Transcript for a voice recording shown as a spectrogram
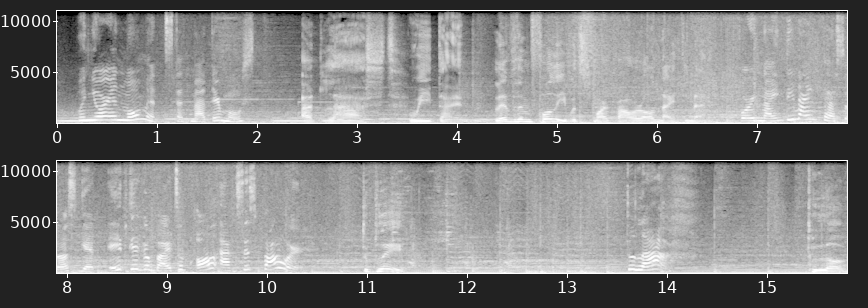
When you're in moments that matter most, At last, we time. Live them fully with Smart Power All 99. for 99 pesos, get 8 gigabytes of all-access power. To play, To laugh. to love,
